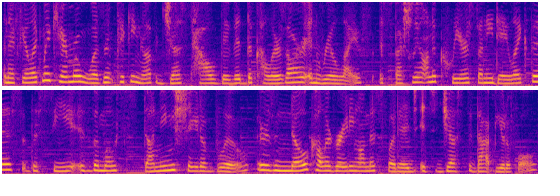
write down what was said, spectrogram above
And I feel like my camera wasn't picking up just how vivid the colors are in real life. Especially on a clear sunny day like this, the sea is the most stunning shade of blue. There's no color grading on this footage, it's just that beautiful.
